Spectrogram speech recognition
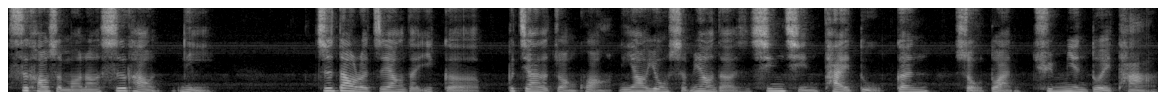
思考什么呢？思考你知道了这样的一个不佳的状况，你要用什么样的心情、态度跟手段去面对它。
